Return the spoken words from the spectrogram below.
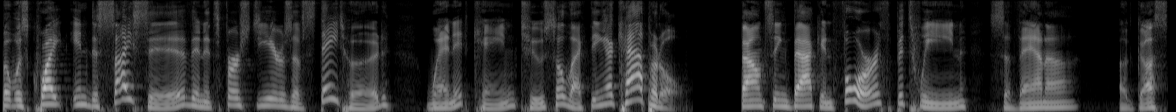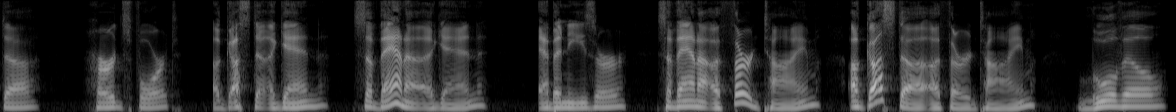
but was quite indecisive in its first years of statehood when it came to selecting a capital, bouncing back and forth between Savannah, Augusta, Heard's Fort, Augusta again, Savannah again, Ebenezer, Savannah a third time, Augusta a third time, Louisville,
